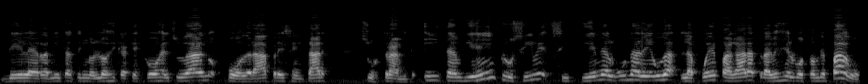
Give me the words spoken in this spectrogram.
de la herramienta tecnológica que escoge el ciudadano, podrá presentar sus trámites. Y también inclusive si tiene alguna deuda la puede pagar a través del botón de pago.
